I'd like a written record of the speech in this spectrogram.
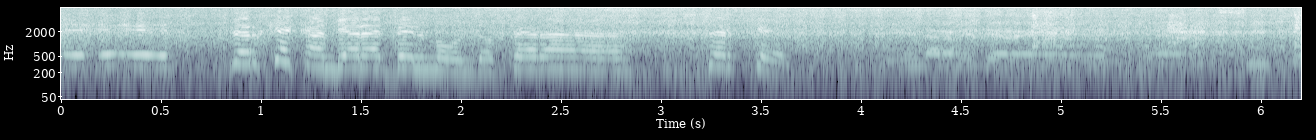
E, e, e perché cambierebbe il mondo? Per, uh, perché? Devi andare a vedere il sito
